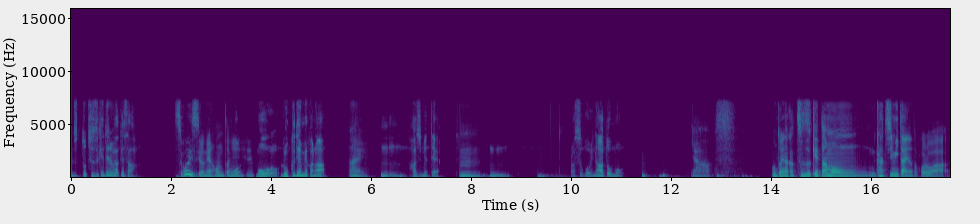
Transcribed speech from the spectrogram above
んずっと続けてるわけさ。すごいですよね、本当に。もう6年目かな？はい。うん、初めて。うん。うん。これはすごいなと思いやー本当になんか続けたもん勝ちみたいなところは、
